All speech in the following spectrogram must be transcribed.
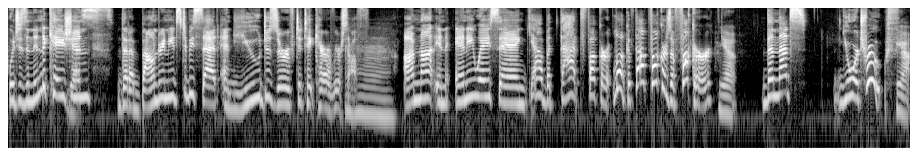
Which is an indication Yes. That a boundary needs to be set and you deserve to take care of yourself. Mm-hmm. I'm not in any way saying, yeah, but that fucker, look, if that fucker's a fucker, Yeah. then that's your truth. Yeah.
